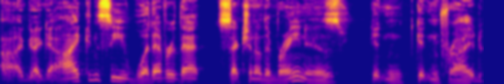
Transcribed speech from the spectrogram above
I, I, I can see whatever that section of the brain is getting getting fried.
